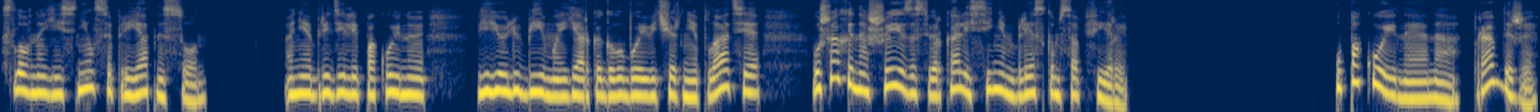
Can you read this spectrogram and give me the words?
словно ей снился приятный сон. Они обредили покойную в ее любимое ярко-голубое вечернее платье, в ушах и на шее засверкали синим блеском сапфиры. «Упокоенная она, правда же?»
